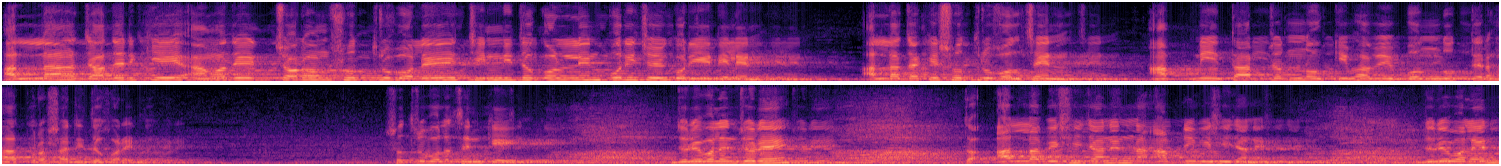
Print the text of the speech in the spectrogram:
আল্লাহ যাদেরকে আমাদের চরম শত্রু বলে চিহ্নিত করলেন, পরিচয় করিয়ে দিলেন। আল্লাহ যাকে শত্রু বলছেন আপনি তার জন্য কীভাবে বন্ধুত্বের হাত প্রসারিত করেন? শত্রু বলেছেন কে? জোরে বলেন, জোরে। তো আল্লাহ বেশি জানেন না আপনি বেশি জানেন? জোরে বলেন।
